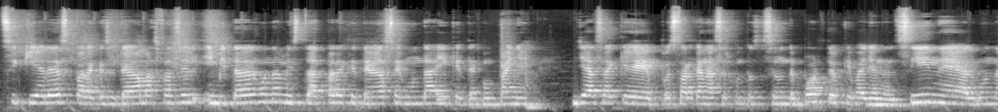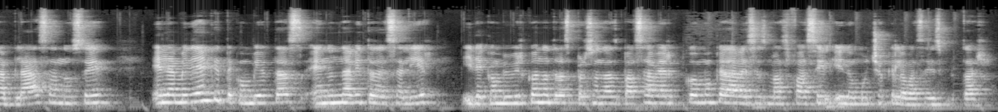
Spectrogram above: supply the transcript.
si quieres, para que se te haga más fácil, invitar a alguna amistad para que te haga segunda y que te acompañe. Ya sea que pues salgan a hacer juntos a hacer un deporte o que vayan al cine, a alguna plaza, no sé. En la medida en que te conviertas en un hábito de salir y de convivir con otras personas, vas a ver cómo cada vez es más fácil y lo mucho que lo vas a disfrutar.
